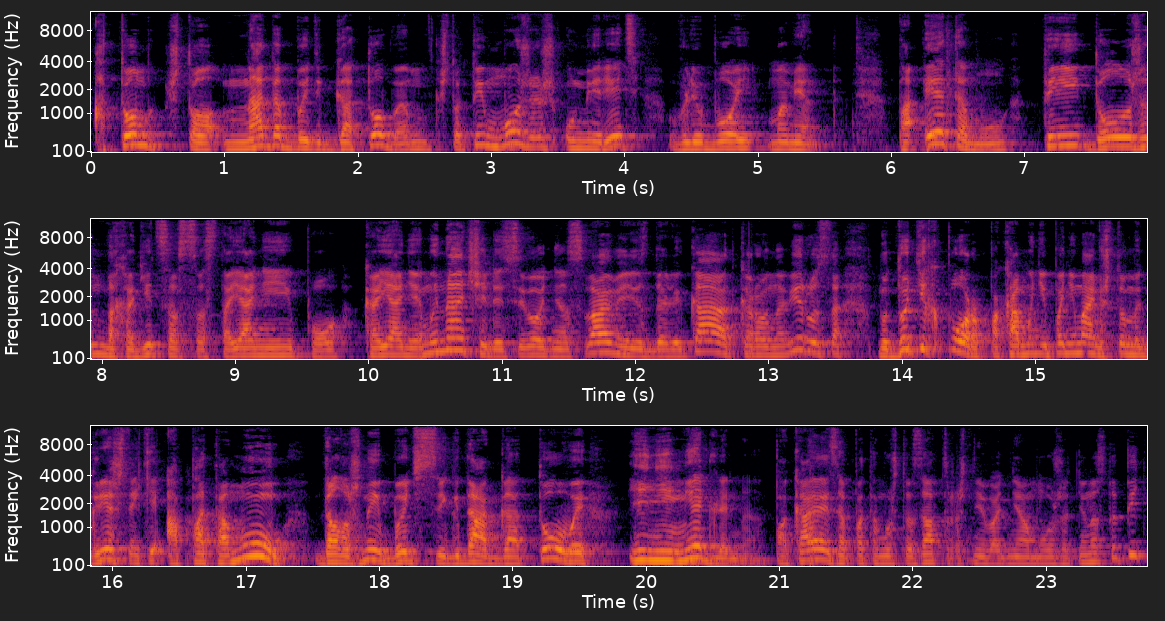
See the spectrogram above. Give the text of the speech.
о том, что надо быть готовым, что ты можешь умереть в любой момент. Поэтому ты должен находиться в состоянии покаяния. Мы начали сегодня с вами издалека от коронавируса, но до тех пор, пока мы не понимаем, что мы грешники, а потому должны быть всегда готовы и немедленно покаяться, потому что завтрашнего дня может не наступить,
